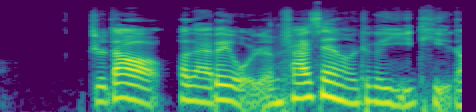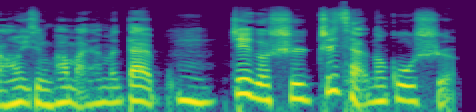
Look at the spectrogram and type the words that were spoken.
直到后来被有人发现了这个遗体，然后警方把他们逮捕。嗯，这个是之前的故事。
